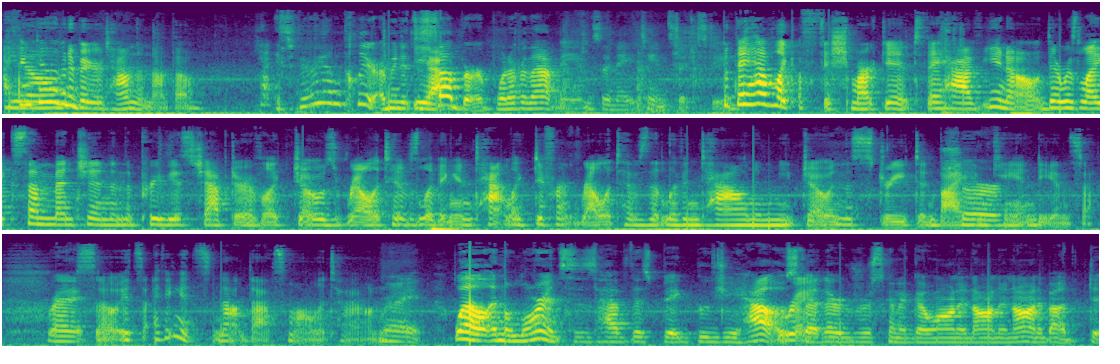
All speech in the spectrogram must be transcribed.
I think know? they live in a bigger town than that though. Yeah, it's very unclear. I mean, it's Yeah. a suburb, whatever that means in 1860. But they have like a fish market. They have, you know, there was like some mention in the previous chapter of like Joe's relatives living in town, like different relatives that live in town and meet Joe in the street and buy Sure. him candy and stuff. Right, So it's, I think it's not that small a town. right. Well, and the Lawrences have this big bougie house Right. that they're just going to go on and on and on about d-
